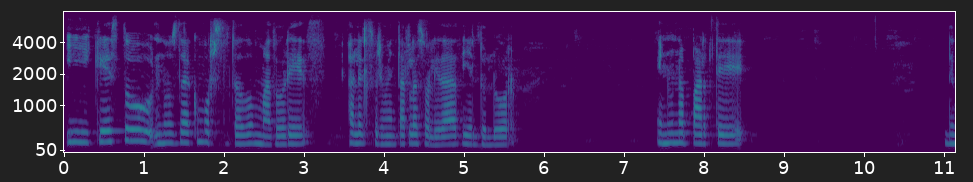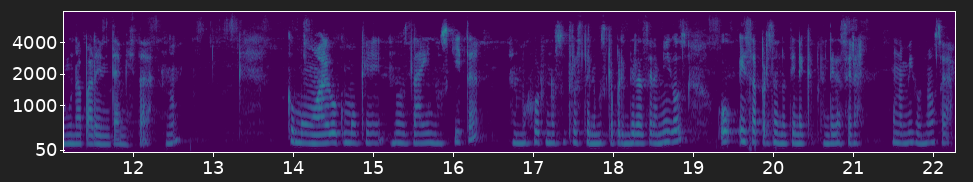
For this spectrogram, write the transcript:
Y que esto nos da como resultado madurez al experimentar la soledad y el dolor en una parte de una aparente amistad, ¿no? Como algo como que nos da y nos quita. A lo mejor nosotros tenemos que aprender a ser amigos o esa persona tiene que aprender a ser un amigo, ¿no? O sea,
